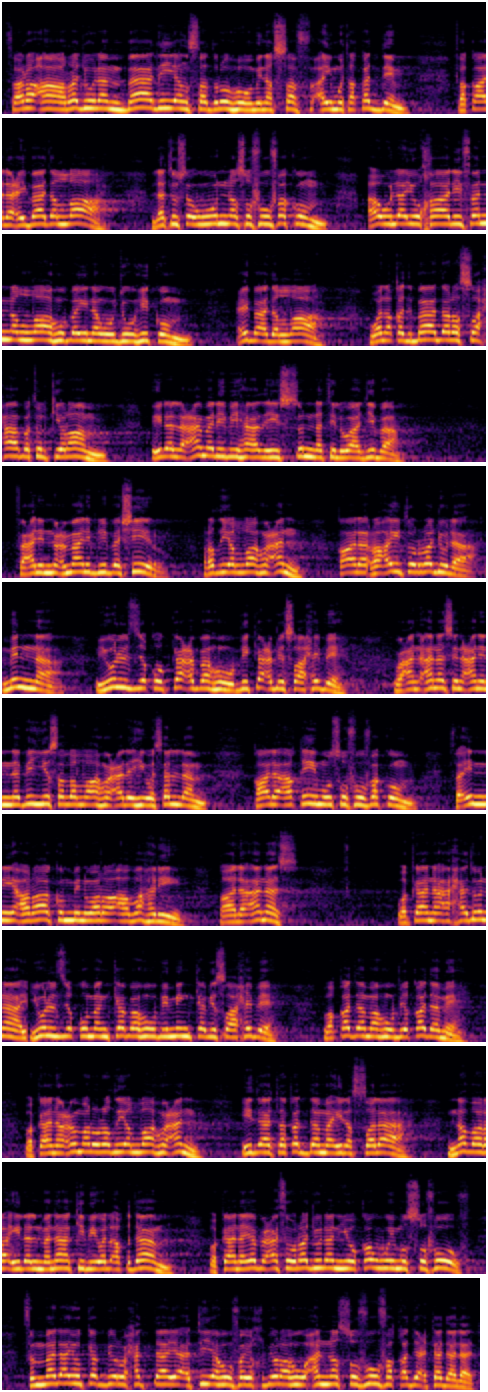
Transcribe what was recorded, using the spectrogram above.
فرأى رجلا باديا صدره من الصف أي متقدم فقال عباد الله لتسوون صفوفكم أو ليخالفن الله بين وجوهكم. عباد الله ولقد بادر الصحابة الكرام إلى العمل بهذه السنة الواجبة. فعن النعمان بن بشير رضي الله عنه قال رأيت الرجل منا يلزق كعبه بكعب صاحبه. وعن أنس عن النبي صلى الله عليه وسلم قال أقيموا صفوفكم فإني أراكم من وراء ظهري. قال أنس وكان أحدنا يلزق منكبه بمنكب صاحبه وقدمه بقدمه. وكان عمر رضي الله عنه إذا تقدم إلى الصلاة نظر إلى المناكب والأقدام وكان يبعث رجلا يقوم الصفوف ثم لا يكبر حتى يأتيه فيخبره أن الصفوف قد اعتدلت.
